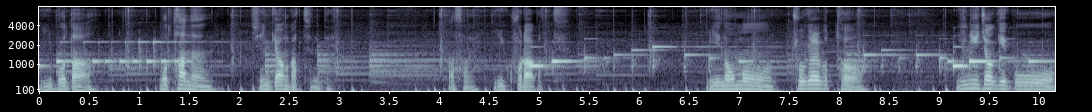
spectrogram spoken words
2보다 못하는 진경 같은데. 가서 이 구라 같아 이 너무 조결부터 인위적이고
